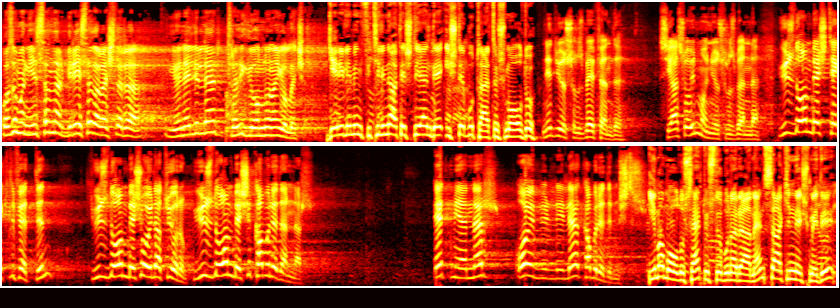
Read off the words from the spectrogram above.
o zaman insanlar bireysel araçlara yönelirler, trafik yoğunluğuna yol açar. Gerilimin fitilini ateşleyen de işte bu tartışma oldu. Ne diyorsunuz beyefendi? Siyasi oyun mu oynuyorsunuz benimle? %15 teklif ettin, %15'i oylatıyorum. %15'i kabul edenler. Etmeyenler oy birliğiyle kabul edilmiştir. İmamoğlu sert üslubuna rağmen sakinleşmedi,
